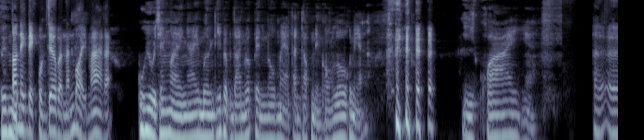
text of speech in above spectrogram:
ซึ่งตอนเด็กๆผมเจอแบบนั้นบ่อยมากอะกูอยู่เชียงใหม่ไงเมืองที่แบบดันว่าเป็นโนแมดอันดับหนึ่งของโลกเนี่ย อีควายเนี่ยเออเออ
